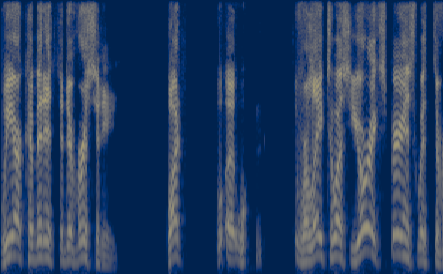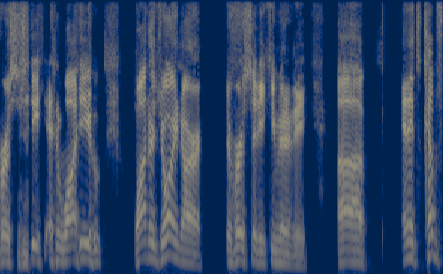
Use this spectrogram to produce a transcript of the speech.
we are committed to diversity. What uh, relate to us your experience with diversity and why you want to join our diversity community. Uh, and it comes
